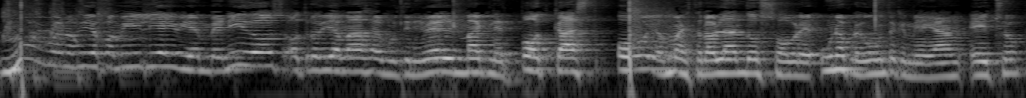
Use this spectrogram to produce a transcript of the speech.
Muy buenos días familia y bienvenidos otro día más al Multinivel Magnet Podcast. Hoy vamos a estar hablando sobre una pregunta que me hayan hecho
